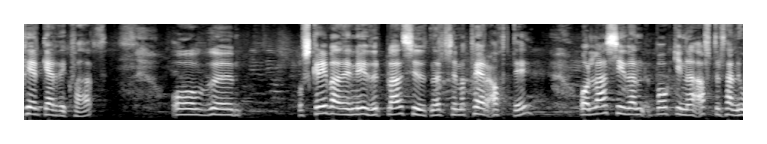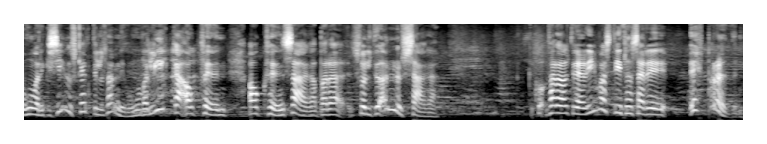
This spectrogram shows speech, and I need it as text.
hver gerði hvað og, og skrifaði niður blaðsíðunar sem að hver átti og las síðan bókina aftur þannig, hún var ekki síðu skemmtileg þannig, hún var líka ákveðin, ákveðin saga, bara svolítið önnur saga. Farði aldrei að rýfast í þessari uppröðun?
